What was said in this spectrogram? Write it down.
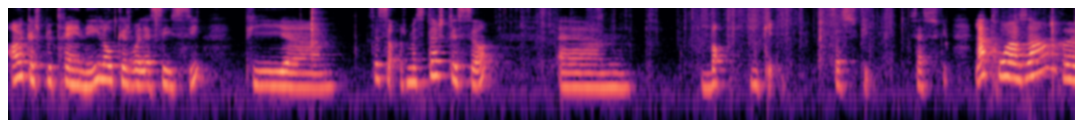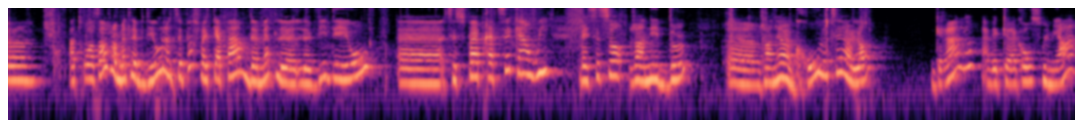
un que je peux traîner, l'autre que je vais laisser ici. Puis, euh, c'est ça. Je me suis acheté ça. Euh, bon, OK. Ça suffit. Ça suffit. Là, à 3 heures, euh, à 3 heures, je vais mettre la vidéo. Je ne sais pas si je vais être capable de mettre le, vidéo. Euh, c'est super pratique, hein? Oui. Mais c'est ça. J'en ai deux. Euh, j'en ai un gros, tu sais, un long, grand, là, avec la grosse lumière.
